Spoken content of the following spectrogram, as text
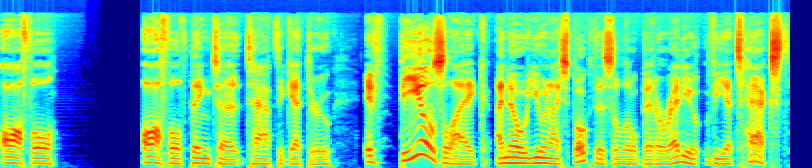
awful awful thing to to have to get through. It feels like I know you and I spoke this a little bit already via text.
